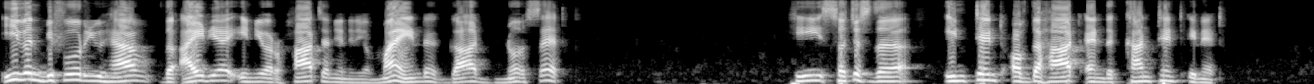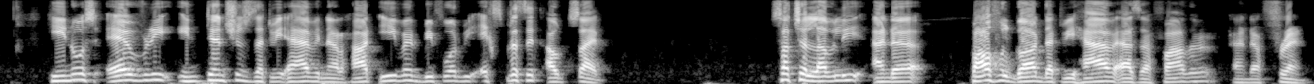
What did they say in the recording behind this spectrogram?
Even before you have the idea in your heart and in your mind God know set he సచెస్ the intent of the heart and the content in it he knows every intentions that we have in our heart even before we express it outside such a lovely and a powerful God that we have as a father and a friend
